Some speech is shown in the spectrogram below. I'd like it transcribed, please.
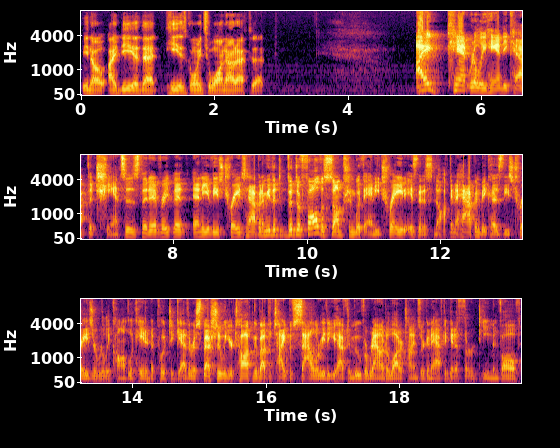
you know idea that he is going to want out after that? I can't really handicap the chances that every that any of these trades happen. I mean, the, the default assumption with any trade is that it's not going to happen because these trades are really complicated to put together, especially when you're talking about the type of salary that you have to move around. A lot of times they're going to have to get a third team involved.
